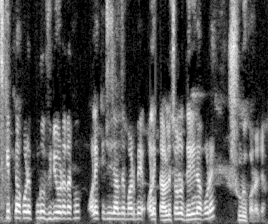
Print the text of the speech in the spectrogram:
স্কিপ না করে পুরো ভিডিওটা দেখো, অনেক কিছু জানতে পারবে, অনেক তাহলে চলো দেরি না করে শুরু করা যাক।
